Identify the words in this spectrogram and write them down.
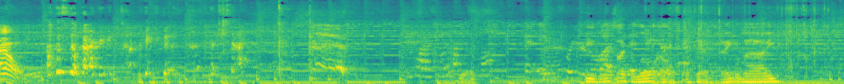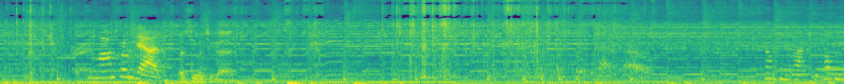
Ow. I'm sorry. He looks like a little elf. Okay. Thank you, buddy. To mom from dad. Let's see what you got. Help me, Rocky. Help me.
